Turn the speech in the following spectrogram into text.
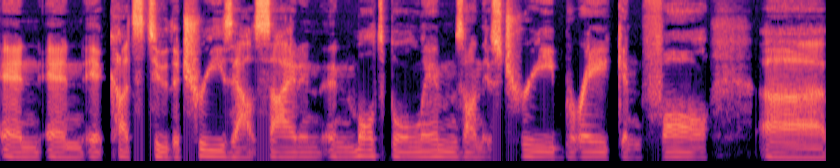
and and it cuts to the trees outside and, and multiple limbs on this tree break and fall uh,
